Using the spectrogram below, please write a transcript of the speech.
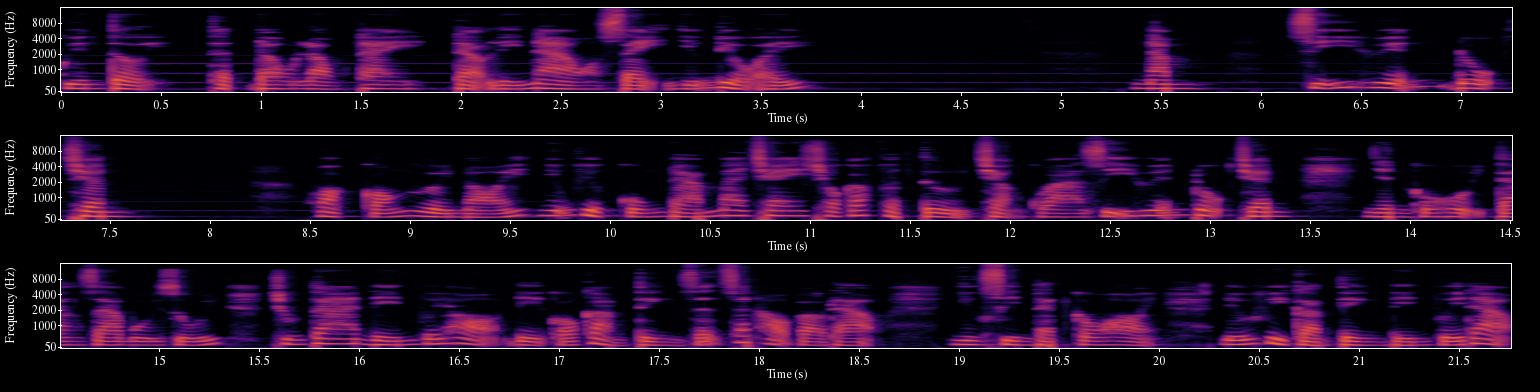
quyên tởi, thật đau lòng thay, đạo lý nào dạy những điều ấy. 5. Dĩ huyễn độ chân hoặc có người nói những việc cúng đám ma chay cho các Phật tử chẳng qua dĩ huyễn độ chân, nhân cơ hội tăng gia bối rối, chúng ta đến với họ để có cảm tình dẫn dắt họ vào đạo. Nhưng xin đặt câu hỏi, nếu vì cảm tình đến với đạo,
